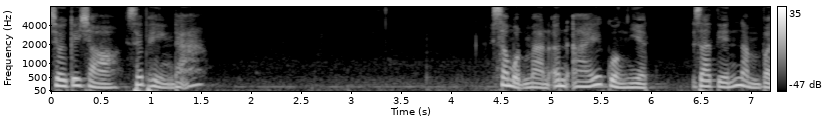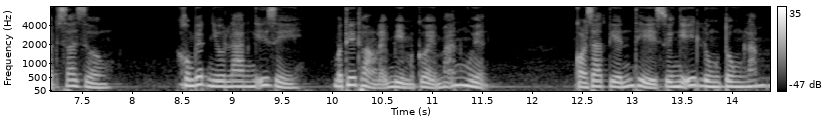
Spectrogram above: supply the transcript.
chơi cái trò xếp hình đã. Sau một màn ân ái cuồng nhiệt, Gia Tiến nằm vật ra giường. Không biết Như Lan nghĩ gì, Mà thi thoảng lại mỉm cười mãn nguyện. Còn Gia Tiến thì suy nghĩ lung tung lắm.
